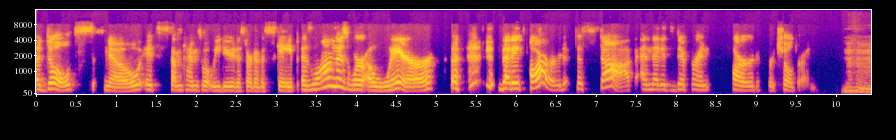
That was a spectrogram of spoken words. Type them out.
adults know it's sometimes what we do to sort of escape as long as we're aware that it's hard to stop and that it's different hard for children mm-hmm.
